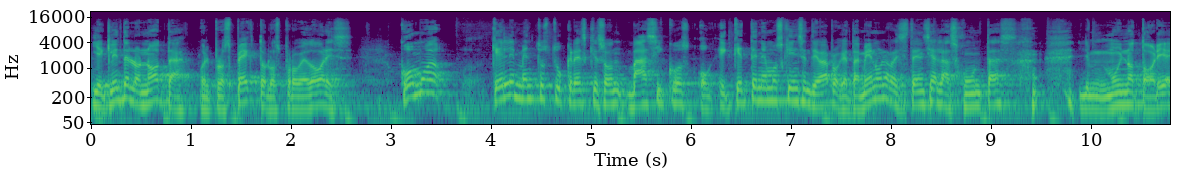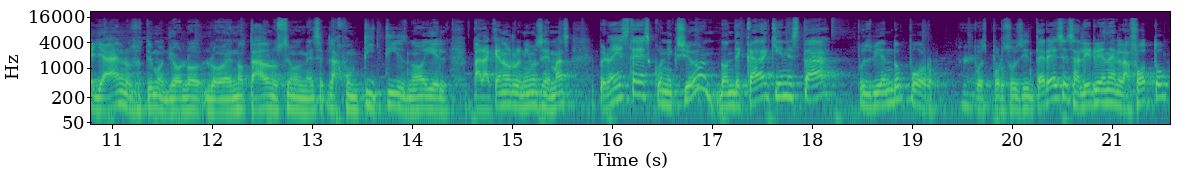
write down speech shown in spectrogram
Y el cliente lo nota, o el prospecto, los proveedores. ¿Cómo ¿Qué elementos tú crees que son básicos o qué tenemos que incentivar? Porque también una resistencia a las juntas, muy notoria ya en los últimos, yo lo, lo, he notado en los últimos meses, la juntitis, ¿no? Y el para qué nos reunimos y demás. Pero hay esta desconexión, donde cada quien está pues viendo por, pues, por sus intereses, salir bien en la foto.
